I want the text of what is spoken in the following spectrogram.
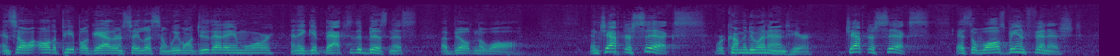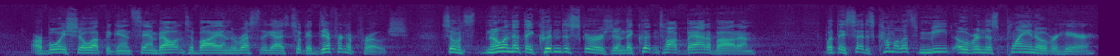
And so all the people gather and say, Listen, we won't do that anymore. And they get back to the business of building the wall. In chapter 6, we're coming to an end here. Chapter 6, as the wall's being finished, our boys show up again. Sam Sanballat and Tobiah and the rest of the guys took a different approach. So, knowing that they couldn't discourage them, they couldn't talk bad about them, what they said is, Come on, let's meet over in this plain over here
